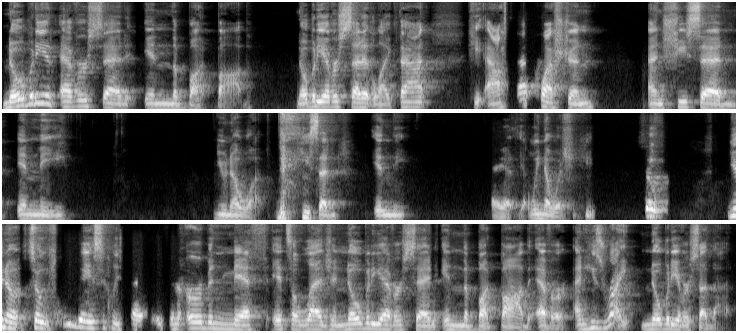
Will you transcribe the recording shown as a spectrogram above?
Nobody had ever said in the butt bob. Nobody ever said it like that. He asked that question and she said in the you know what? He said in the yeah, yeah we know what she so you know so he basically said an urban myth. It's a legend. Nobody ever said in the butt bob ever. And he's right. Nobody ever said that.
